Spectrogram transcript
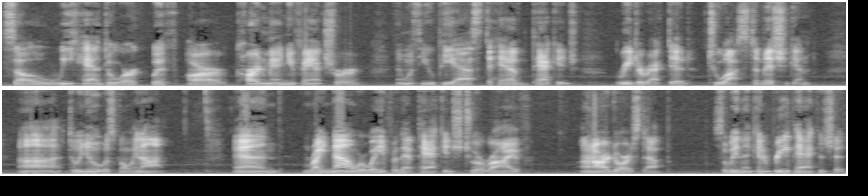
So we had to work with our card manufacturer and with UPS to have the package redirected to us, to Michigan, uh, we knew what was going on. And right now we're waiting for that package to arrive on our doorstep so we then can repackage it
